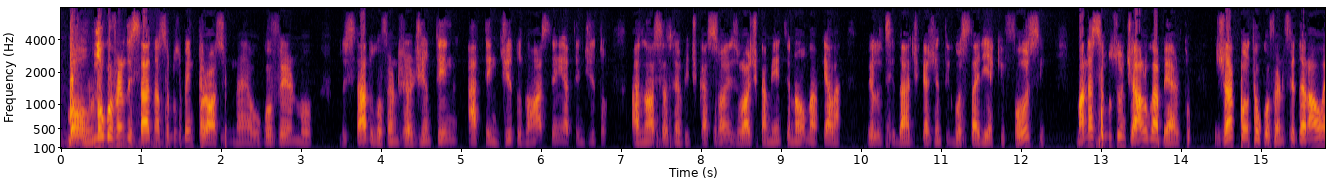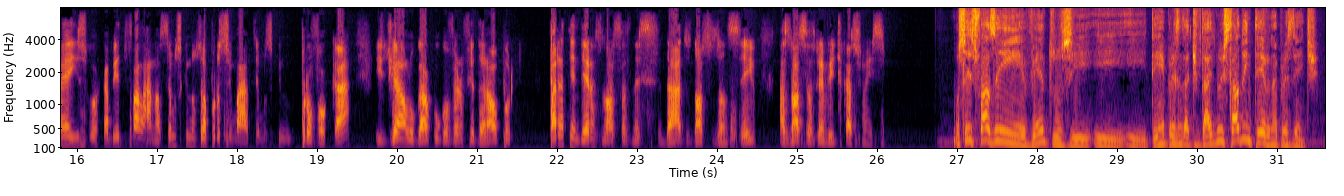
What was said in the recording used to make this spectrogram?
Bom, no governo do estado nós estamos bem próximos, né? O governo do estado, o governo do Jardim, tem atendido nós, tem atendido as nossas reivindicações, logicamente não naquela velocidade que a gente gostaria que fosse, mas nós temos um diálogo aberto. Já quanto ao governo federal, é isso que eu acabei de falar. Nós temos que nos aproximar, temos que provocar e dialogar com o governo federal por, para atender as nossas necessidades, nossos anseios, as nossas reivindicações. Vocês fazem eventos e, e, e têm representatividade no estado inteiro, né, presidente?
